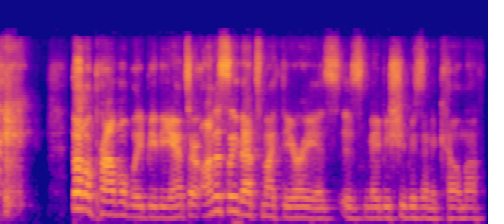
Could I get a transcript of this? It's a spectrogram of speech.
That'll probably be the answer. Honestly, that's my theory. Is is maybe she was in a coma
